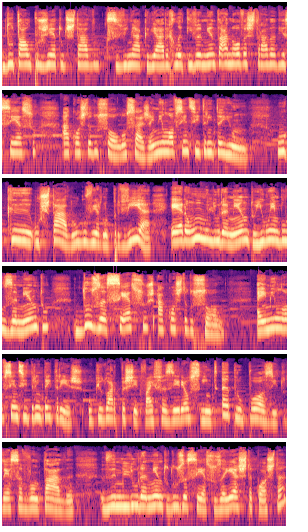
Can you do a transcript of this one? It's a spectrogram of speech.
do tal projeto de Estado que se vinha a criar relativamente à nova estrada de acesso à Costa do Sol. Ou seja, em 1931, o que o Estado, o Governo previa era um melhoramento e um embelezamento dos acessos à Costa do Sol. Em 1933, o que o Duarte Pacheco vai fazer é o seguinte: a propósito dessa vontade de melhoramento dos acessos a esta costa,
